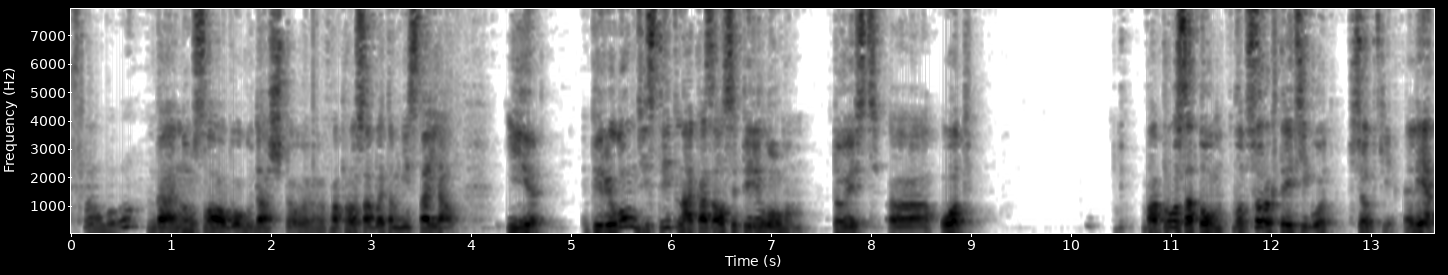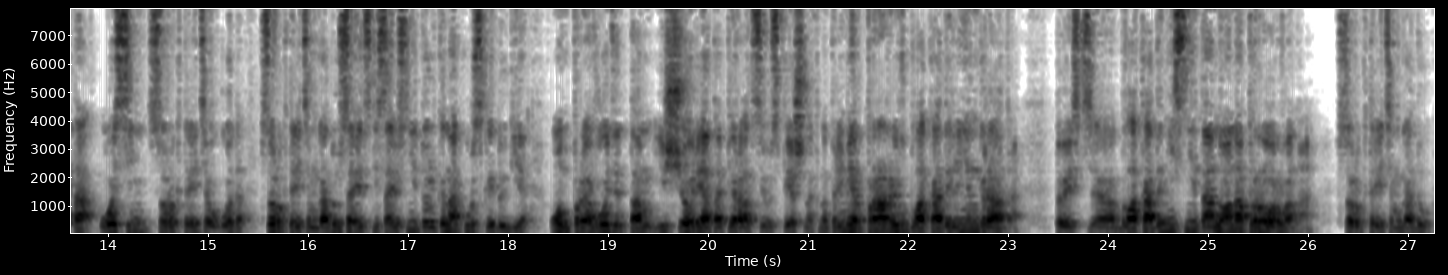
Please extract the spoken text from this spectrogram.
Слава богу. Да, ну, слава богу, да, что вопрос об этом не стоял. И перелом действительно оказался переломом. То есть э, от вопрос о том, вот 43 год, все-таки лето, осень 43 -го года. В 43 году Советский Союз не только на Курской дуге, он проводит там еще ряд операций успешных. Например, прорыв блокады Ленинграда. То есть э, блокада не снята, но она прорвана в 43 году.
